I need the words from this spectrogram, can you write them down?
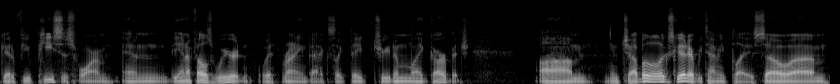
get a few pieces for him? And the NFL's weird with running backs; like they treat them like garbage. Um, and Chuba looks good every time he plays. So um,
